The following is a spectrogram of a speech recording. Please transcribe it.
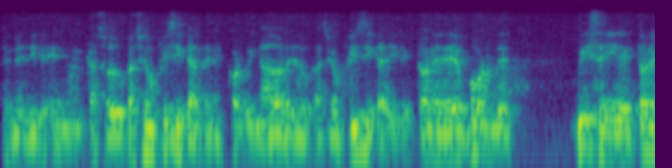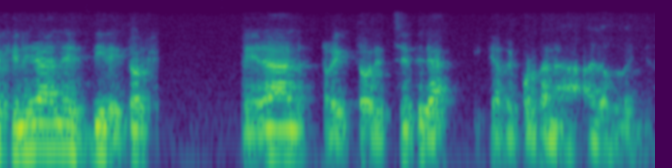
en el caso de educación física, tenés coordinadores de educación física, directores de deporte, vicedirectores generales, director general, rector, etcétera, y que reportan a, los dueños.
